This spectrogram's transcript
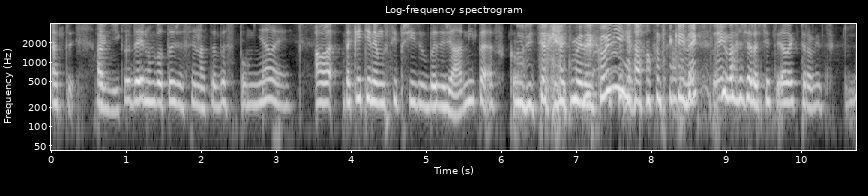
A, ty, a dík. to jde jenom o to, že si na tebe vzpomněli. Ale Taky ti nemusí přijít vůbec žádný PFko. no teď tak ať mi nekodí, já taky ty nechci. máš radši ty elektronický.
